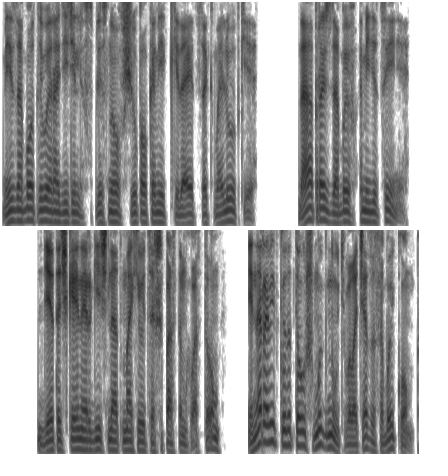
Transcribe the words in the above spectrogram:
и заботливый родитель, всплеснув щупалками, кидается к малютке, напрочь забыв о медицине. Деточка энергично отмахивается шипастым хвостом и норовит куда-то ушмыгнуть, волоча за собой комп.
